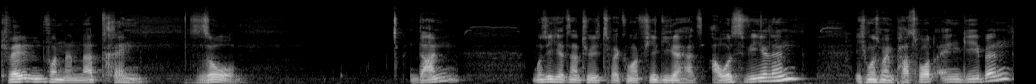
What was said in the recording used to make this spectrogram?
Quellen voneinander trennen. So. Dann muss ich jetzt natürlich 2,4 GHz auswählen. Ich muss mein Passwort eingeben.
